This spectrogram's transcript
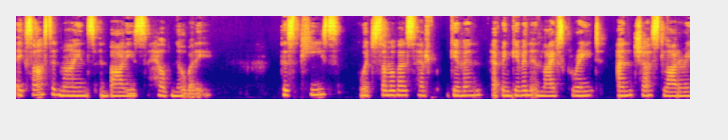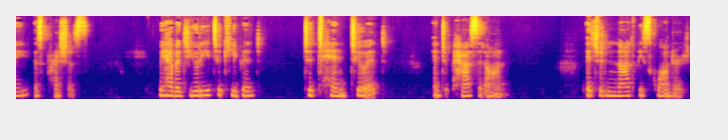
exhausted minds and bodies help nobody. This peace, which some of us have given, have been given in life's great unjust lottery is precious. We have a duty to keep it, to tend to it, and to pass it on. It should not be squandered.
